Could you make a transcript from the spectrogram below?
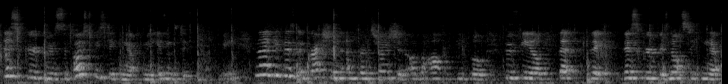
this group who is supposed to be sticking up for me isn't sticking up for me. And then I think there's aggression and frustration on behalf of people who feel that like, this group is not sticking up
